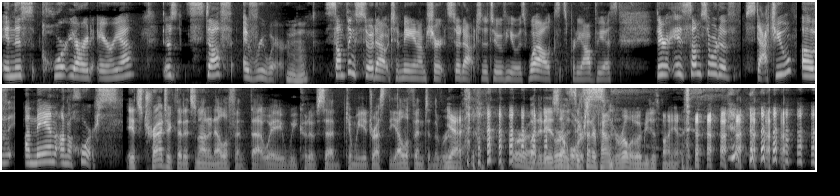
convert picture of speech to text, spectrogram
in this courtyard area, there's stuff everywhere. Something stood out to me, and I'm sure it stood out to the two of you as well, because it's pretty obvious. There is some sort of statue of a man on a horse. It's tragic that it's not an elephant. That way we could have said, can we address the elephant in the room? Yes, a, But it is or a horse. six hundred pound gorilla would be just fine. Yeah.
